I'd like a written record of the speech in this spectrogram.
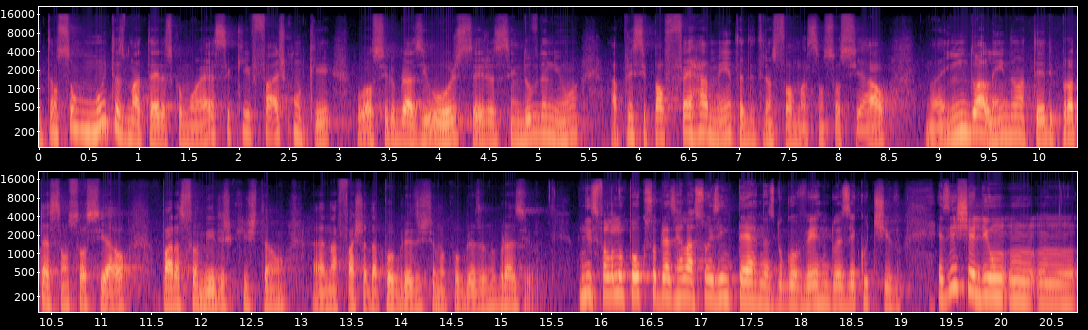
Então, são muitas matérias como essa que faz com que o Auxílio Brasil hoje seja, sem dúvida nenhuma, a principal ferramenta de transformação social, né, indo além de uma ter de proteção social para as famílias que estão eh, na faixa da pobreza e extrema pobreza no Brasil. Ministro, falando um pouco sobre as relações internas do governo, do executivo. Existe ali um, um,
